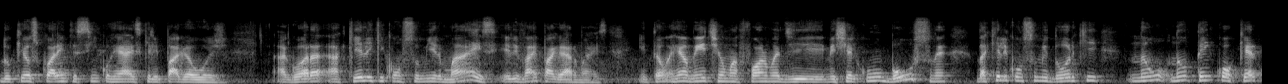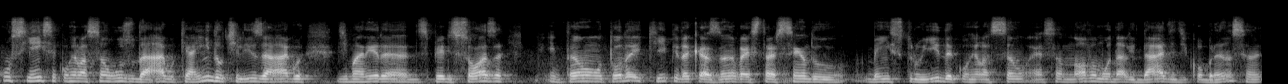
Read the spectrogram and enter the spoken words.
do que os 45 reais que ele paga hoje. Agora, aquele que consumir mais, ele vai pagar mais. Então, realmente é uma forma de mexer com o bolso né, daquele consumidor que não, não tem qualquer consciência com relação ao uso da água, que ainda utiliza a água de maneira desperdiciosa. Então, toda a equipe da Casan vai estar sendo bem instruída com relação a essa nova modalidade de cobrança. Né?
